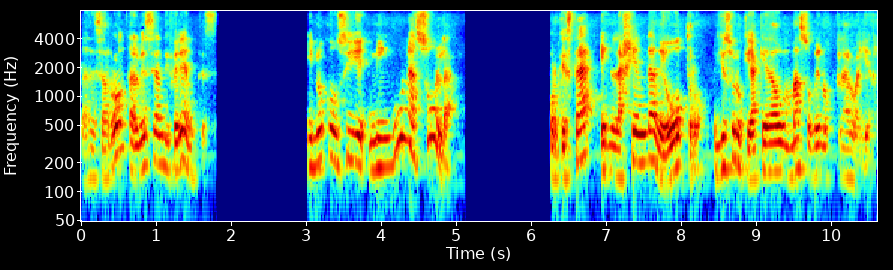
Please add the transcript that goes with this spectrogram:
Las de Cerrón tal vez sean diferentes. Y no consigue ninguna sola, porque está en la agenda de otro. Y eso es lo que ha quedado más o menos claro ayer.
